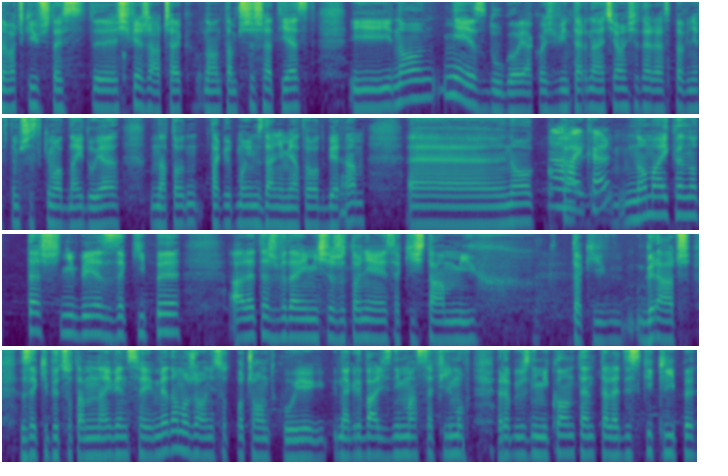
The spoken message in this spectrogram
Nowaczkiewicz to jest y, świeżaczek, no on tam przyszedł, jest i no nie jest długo jakoś w internecie, on się teraz pewnie w tym wszystkim odnajduje, na to, tak moim zdaniem ja to odbieram. E, no, A Ka- Michael? No Michael, no też niby jest z ekipy, ale też wydaje mi się, że to nie jest jakiś tam ich taki gracz z ekipy, co tam najwięcej. Wiadomo, że on jest od początku i nagrywali z nim masę filmów, robił z nimi content, teledyski, klipy,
